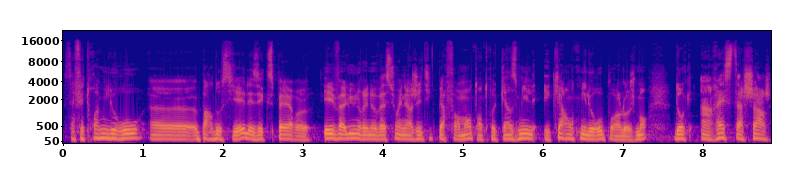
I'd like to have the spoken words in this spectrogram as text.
ça fait 3 000 euros par dossier. Les experts évaluent une rénovation énergétique performante entre 15 000 et 40 000 euros pour un logement. Donc un reste à charge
